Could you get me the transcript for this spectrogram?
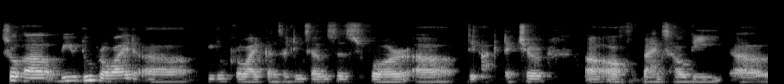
So uh, we do provide we do provide consulting services for the architecture of banks, how the uh,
